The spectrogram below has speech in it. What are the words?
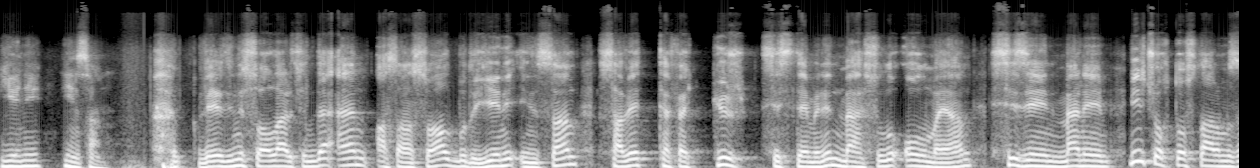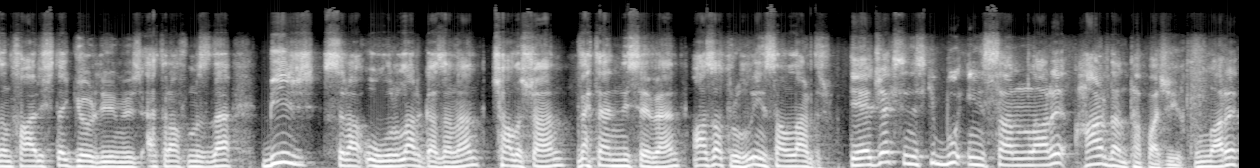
yeni insan? Verdiğiniz suallar içinde en asan sual budur. Yeni insan Sovet tefekkür sisteminin məhsulu olmayan sizin, mənim, bir çox dostlarımızın xaricdə gördüyümüz, ətrafımızda bir sıra uğurlar qazanan, çalışan, vətənini sevən, azad ruhlu insanlardır. Deyəcəksiniz ki, bu insanları hardan tapacağıq? Bunları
